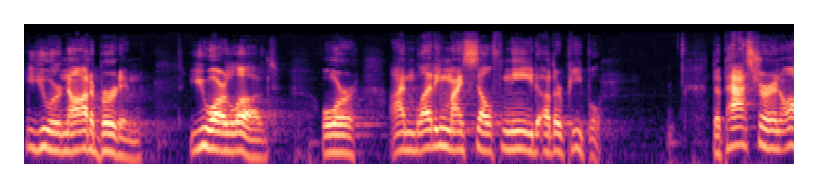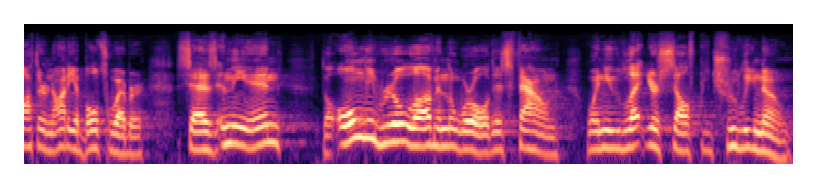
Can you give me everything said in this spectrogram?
You are not a burden. You are loved. Or, I'm letting myself need other people. The pastor and author Nadia Bolz-Weber says, In the end, the only real love in the world is found when you let yourself be truly known.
